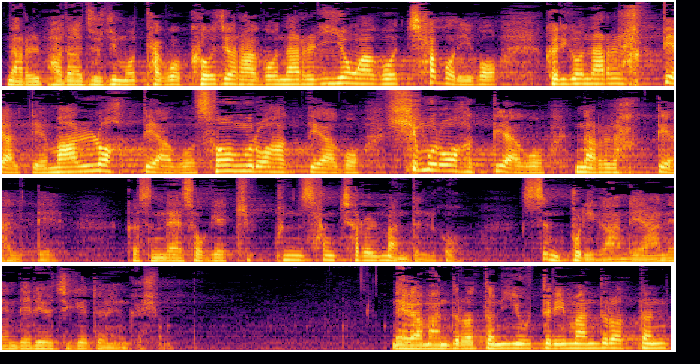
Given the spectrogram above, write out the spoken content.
나를 받아주지 못하고 거절하고 나를 이용하고 차버리고 그리고 나를 학대할 때 말로 학대하고 성으로 학대하고 힘으로 학대하고 나를 학대할 때 그것은 내 속에 깊은 상처를 만들고 쓴 뿌리가 내 안에 내려지게 되는 것입니다. 내가 만들었던 이웃들이 만들었던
